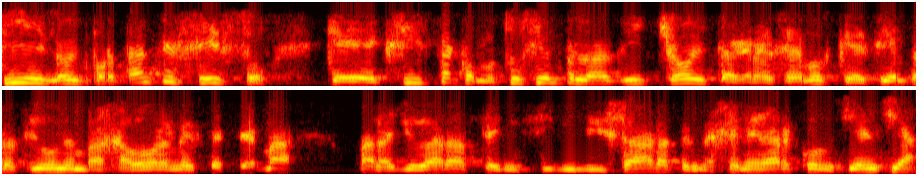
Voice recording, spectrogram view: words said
Sí, lo importante es eso, que exista, como tú siempre lo has dicho, y te agradecemos que siempre has sido un embajador en este tema para ayudar a sensibilizar, a generar conciencia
